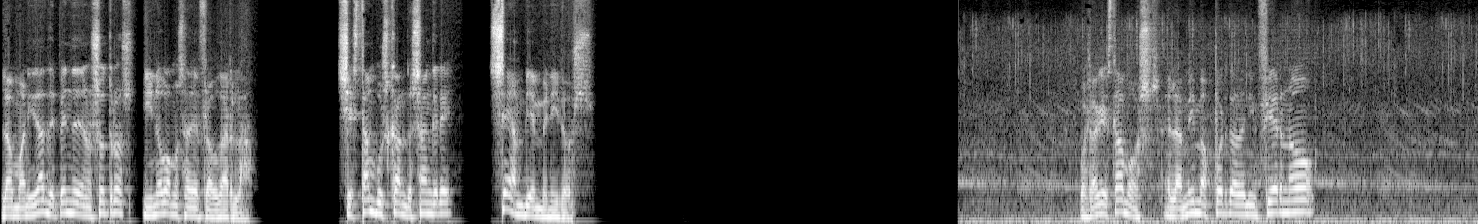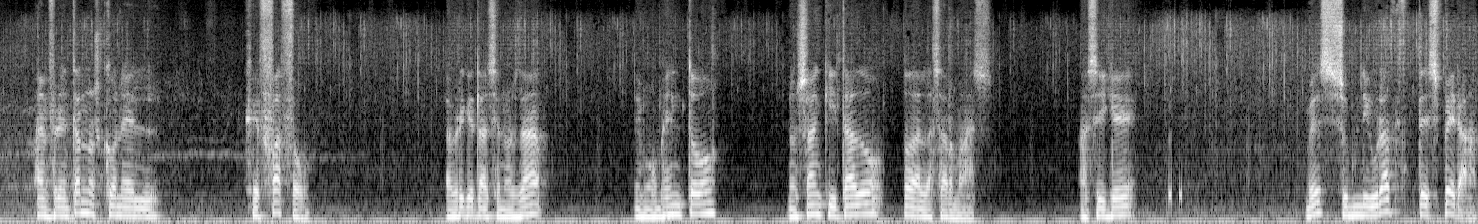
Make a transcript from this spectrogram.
la humanidad depende de nosotros y no vamos a defraudarla. Si están buscando sangre, sean bienvenidos. Pues aquí estamos, en las mismas puertas del infierno, a enfrentarnos con el jefazo. A ver qué tal se nos da. De momento nos han quitado todas las armas. Así que... ¿Ves? Subnigurat te espera.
